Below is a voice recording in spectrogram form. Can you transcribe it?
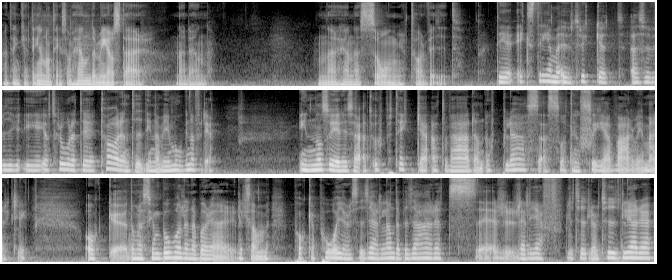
Jag tänker att det är någonting som händer med oss där när den när hennes sång tar vid. Det extrema uttrycket, alltså vi är, jag tror att det tar en tid innan vi är mogna för det. Innan så är det så att upptäcka att världen upplöses och att den skevar och är märklig. Och eh, de här symbolerna börjar liksom pocka på, göra sig gällande. Begärets eh, relief blir tydligare och tydligare.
